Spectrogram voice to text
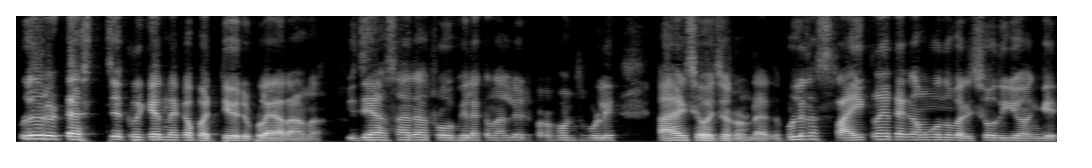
പുള്ളി ഒരു ടെസ്റ്റ് ക്രിക്കറ്റിനൊക്കെ പറ്റിയ ഒരു പ്ലെയർ ആണ്. വിജയസാര ട്രോഫിയിലൊക്കെ നല്ലൊരു പെർഫോമൻസ് പുള്ളി കാഴ്ച വെച്ചിട്ടുണ്ടായിരുന്നു. പുള്ളിയുടെ സ്ട്രൈക്ക് റേറ്റ് ഒക്കെ നമുക്കൊന്ന് പരിശോധിക്കുമെങ്കിൽ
